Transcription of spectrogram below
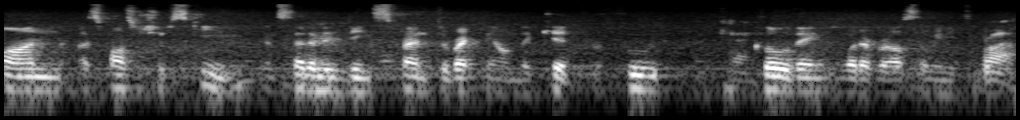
on a sponsorship scheme instead of Mm. it being spent directly on the kid for food, Okay. clothing, whatever else that we need to do. Right.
